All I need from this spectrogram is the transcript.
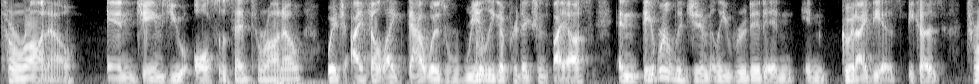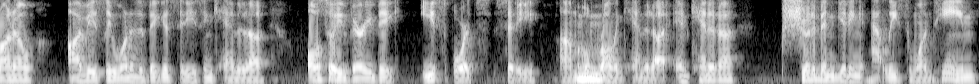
Toronto, and James, you also said Toronto, which I felt like that was really good predictions by us, and they were legitimately rooted in in good ideas because Toronto, obviously one of the biggest cities in Canada, also a very big esports city um, Mhm. overall in Canada, and Canada should have been getting at least one team.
